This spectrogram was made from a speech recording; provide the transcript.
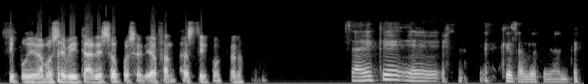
Si pudiéramos evitar eso, pues sería fantástico, claro. ¿Sabes qué? Eh, que es alucinante.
